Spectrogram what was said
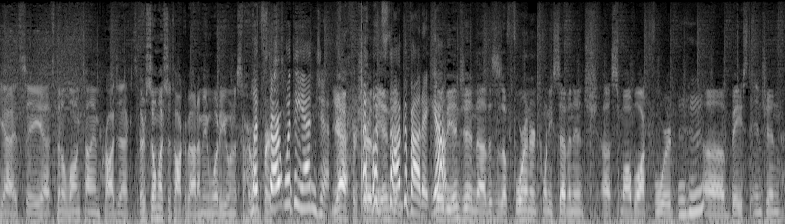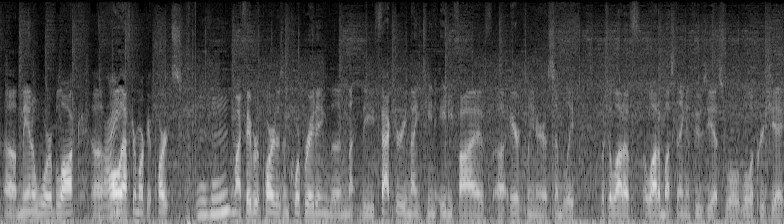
Yeah, it's a uh, it's been a long time project. There's so much to talk about. I mean, what do you want to start Let's with first? start with the engine. Yeah, for sure. Let's the engine. talk about it. Yeah. So the engine, uh, this is a 427 inch uh, small block Ford Mm-hmm. uh, based engine, uh, Man O'War block, uh, Right. all aftermarket parts. Mm-hmm. My favorite part is incorporating the the factory 1985 uh, air cleaner assembly, which a lot of a lot of Mustang enthusiasts will will appreciate.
